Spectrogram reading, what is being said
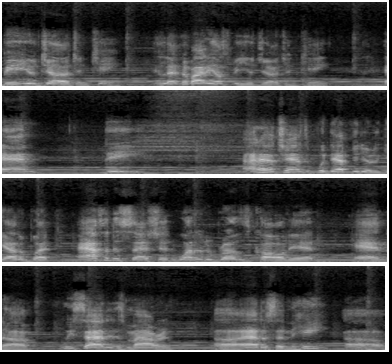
be your judge and king and let nobody else be your judge and king. And the I had a chance to put that video together, but after the session, one of the brothers called in and uh, we decided as Myron uh, Addison, he uh,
